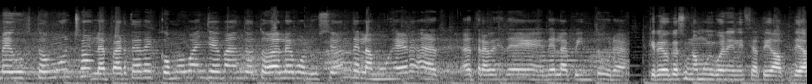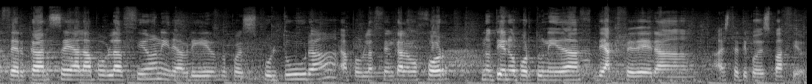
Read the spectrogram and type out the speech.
Me gustó mucho la parte de cómo van llevando toda la evolución de la mujer a, través de, la pintura. Creo que es una muy buena iniciativa de acercarse a la población y de abrir pues, cultura a población que a lo mejor no tiene oportunidad de acceder a este tipo de espacios.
